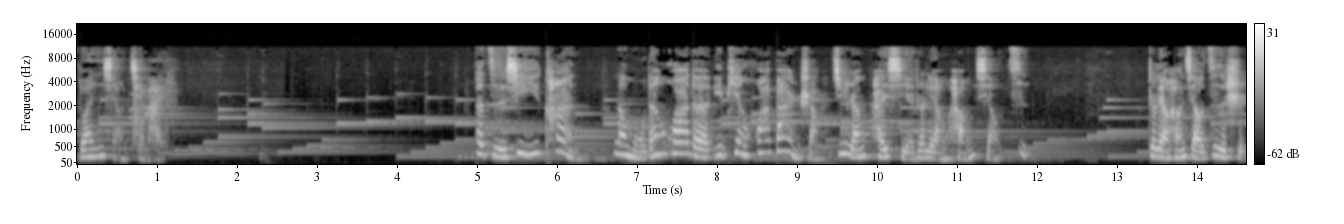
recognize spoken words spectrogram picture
端详起来。他仔细一看。那牡丹花的一片花瓣上，居然还写着两行小字。这两行小字是：“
